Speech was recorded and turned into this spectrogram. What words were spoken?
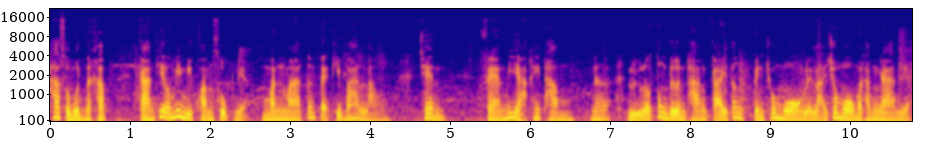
ถ้าสมมุตินะครับ การที่เราไม่มีความสุขเนี่ยมันมาตั้งแต่ที่บ้านเรา เช่น แฟนไม่อยากให้ทำนะหรือเราต้องเดินทางไกลตั้งเป็นชั่วโมง หลาย ๆ ชั่วโมงมาทำงานเนี่ย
